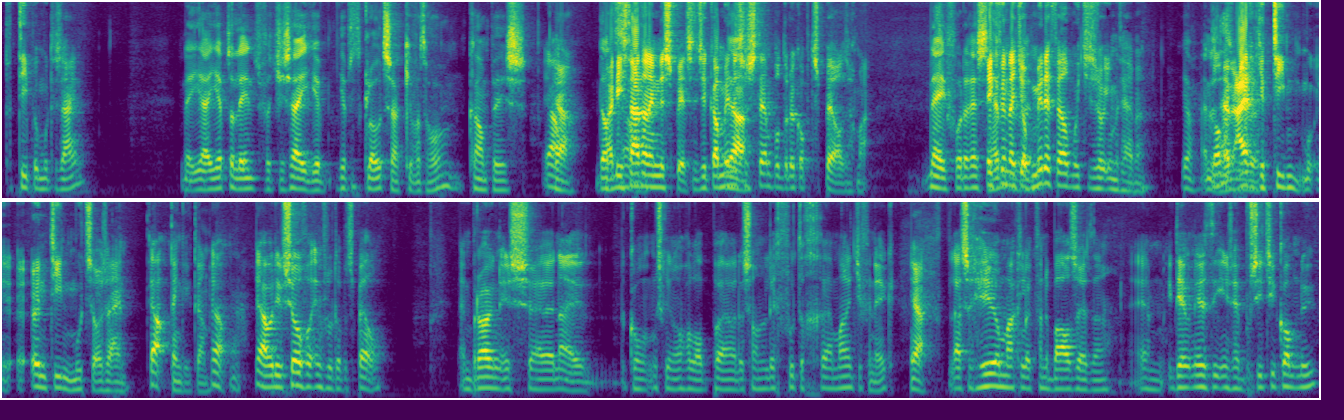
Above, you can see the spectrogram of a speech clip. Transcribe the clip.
de type moeten zijn? Nee, ja, je hebt alleen wat je zei. Je, je hebt het klootzakje wat Hoornkamp is. Ja, Dat, maar die staat dan in de spits. Dus je kan minder Ja. zijn stempel drukken op het spel, zeg maar. Nee, voor de rest... Ik vind dat je op middenveld moet je zo iemand hebben. Ja, en dat we. eigenlijk je team, moet- een team moet zo zijn, Ja. denk ik dan. Ja. ja, maar die heeft zoveel invloed op het spel. En Bruin is, eh nou, ja, daar kom ik misschien nog wel op, eh dat is zo'n lichtvoetig eh, mannetje, vind ik. Ja. Laat zich heel makkelijk van de bal zetten. Ehm, ik denk ook niet dat hij in zijn positie komt nu.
